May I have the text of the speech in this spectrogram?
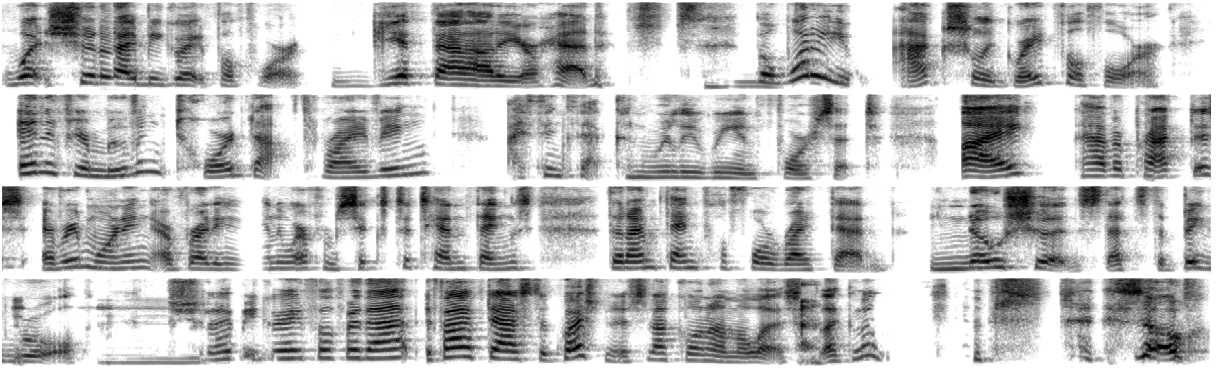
what should I be grateful for? Get that out of your head. Mm-hmm. But what are you actually grateful for? And if you're moving toward that thriving, I think that can really reinforce it. I have a practice every morning of writing anywhere from six to 10 things that I'm thankful for right then. No shoulds. That's the big rule. Mm-hmm. Should I be grateful for that? If I have to ask the question, it's not going on the list. Like, no. so,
